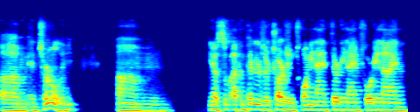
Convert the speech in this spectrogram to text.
um, internally. Um, you know, some our competitors are charging 29, 39, 49.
